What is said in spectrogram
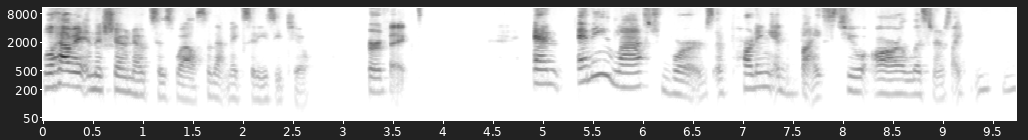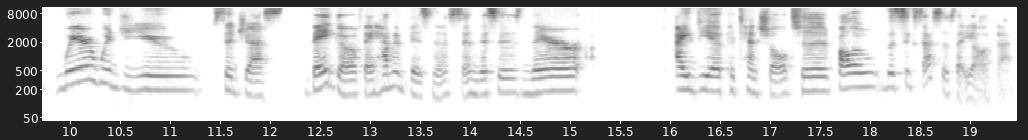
We'll have it in the show notes as well, so that makes it easy too. Perfect. And any last words of parting advice to our listeners? Like, where would you suggest they go if they have a business and this is their idea potential to follow the successes that y'all have done?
